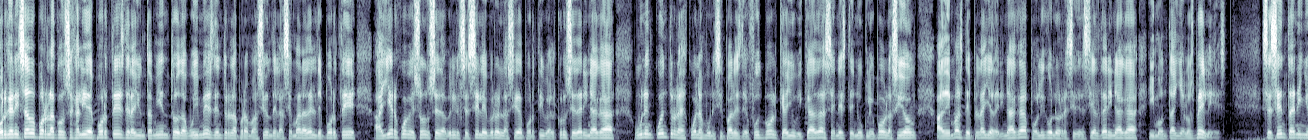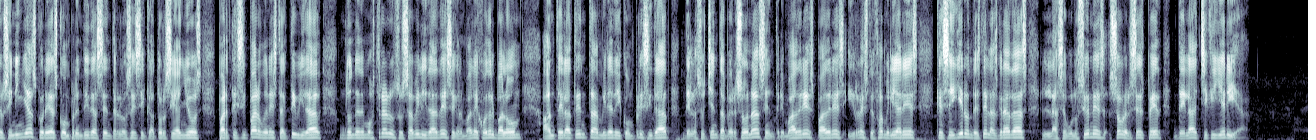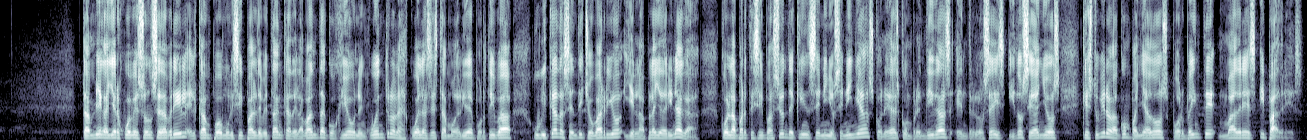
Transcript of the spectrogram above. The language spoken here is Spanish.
Organizado por la Concejalía de Deportes del Ayuntamiento de Agüimes dentro de la programación de la Semana del Deporte, ayer jueves 11 de abril se celebró en la Ciudad Deportiva El Cruce de Arinaga un encuentro en las escuelas municipales de fútbol que hay ubicadas en este núcleo de población, además de Playa de Arinaga, Polígono Residencial de Arinaga y Montaña Los Vélez. 60 niños y niñas con edades comprendidas entre los 6 y 14 años participaron en esta actividad donde demostraron sus habilidades en el manejo del balón ante la atenta mirada y complicidad de las 80 personas entre madres, padres y resto de familiares que siguieron desde las gradas las evoluciones sobre el césped de la chiquillería. También ayer jueves 11 de abril, el campo municipal de Betanca de la Banda cogió un encuentro en las escuelas de esta modalidad deportiva ubicadas en dicho barrio y en la playa de Arinaga, con la participación de 15 niños y niñas con edades comprendidas entre los 6 y 12 años que estuvieron acompañados por 20 madres y padres.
